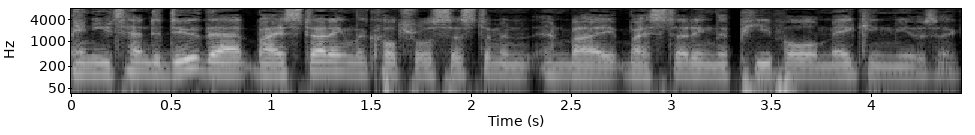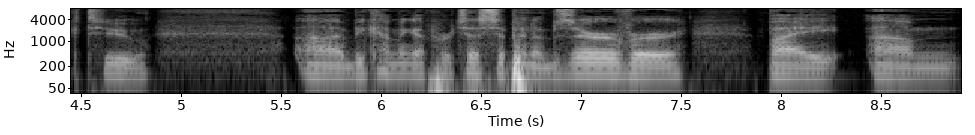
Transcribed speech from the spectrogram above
And you tend to do that by studying the cultural system and, and by by studying the people making music too, uh, becoming a participant observer by um,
